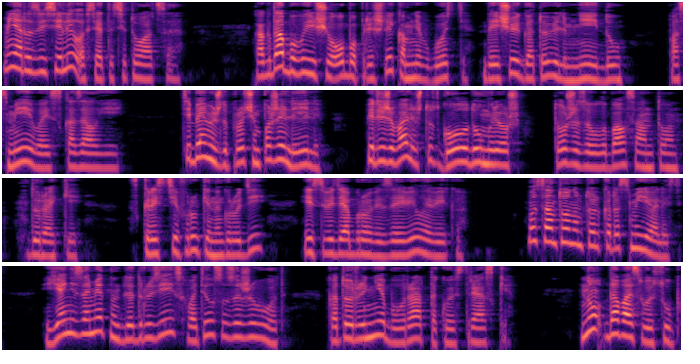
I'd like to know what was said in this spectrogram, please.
Меня развеселила вся эта ситуация. Когда бы вы еще оба пришли ко мне в гости, да еще и готовили мне еду, посмеиваясь, сказал ей. Тебя, между прочим, пожалели. Переживали, что с голоду умрешь. Тоже заулыбался Антон. Дураки. Скрестив руки на груди, и, сведя брови, заявила Вика. Мы с Антоном только рассмеялись. Я незаметно для друзей схватился за живот, который не был рад такой встряске. «Ну, давай свой суп,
